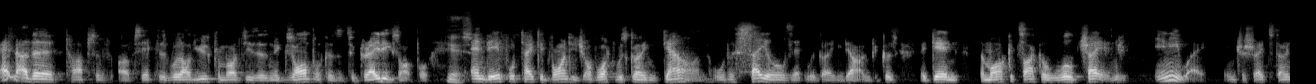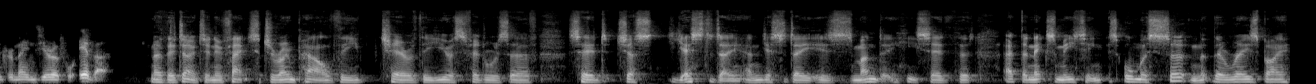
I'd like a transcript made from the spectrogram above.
and other types of, of sectors. Well, I'll use commodities as an example because it's a great example. Yes. And therefore take advantage of what was going down or the sales that were going down because, again, the market cycle will change anyway. Interest rates don't remain zero forever. No, they don't. And in fact, Jerome Powell, the chair of the US Federal Reserve, said just yesterday, and yesterday is Monday, he said that at the next meeting, it's almost certain that they'll raise by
